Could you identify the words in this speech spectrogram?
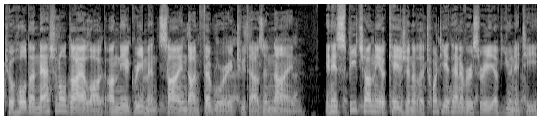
to hold a national dialogue on the agreement signed on February 2009. In his speech on the occasion of the 20th anniversary of unity,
